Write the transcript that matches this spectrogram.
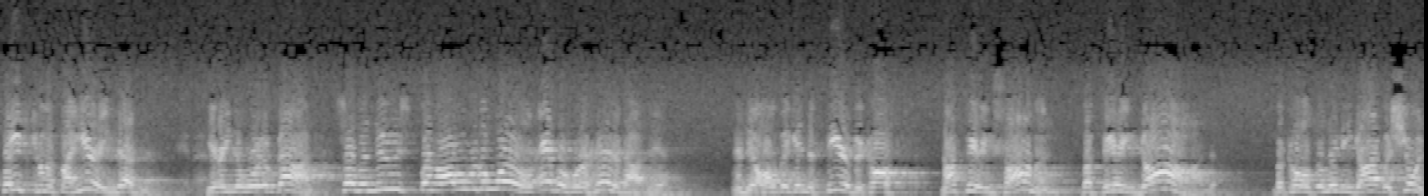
faith cometh by hearing, doesn't it? Hearing the Word of God. So the news went all over the world, everywhere heard about this. And they all began to fear because, not fearing Solomon, but fearing God. Because the living God was showing.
